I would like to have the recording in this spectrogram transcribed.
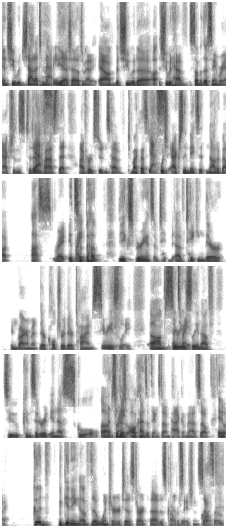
and she would shout out to maddie yeah shout out to Maddie. Um, but she would uh, uh, she would have some of the same reactions to that Yes. class that I've heard students have to my class. Yes. which actually makes it not about us, right? It's Right. about the experience of t- of taking their environment, their culture, their time seriously, um, right. seriously enough to consider it in a school. Um, That's so there's all kinds of things to unpack in that. So anyway, good beginning of the winter to start uh, this conversation. So. awesome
